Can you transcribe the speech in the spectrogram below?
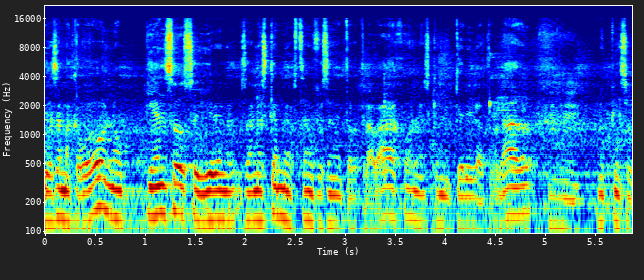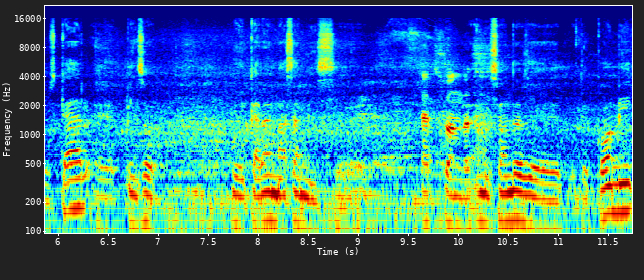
ya se me acabó, no pienso seguir, en, o sea, no es que me estén ofreciendo otro trabajo, no es que me quiera ir a otro lado, no pienso buscar, eh, pienso dedicarme más a mis, eh, a mis ondas de, de cómic,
